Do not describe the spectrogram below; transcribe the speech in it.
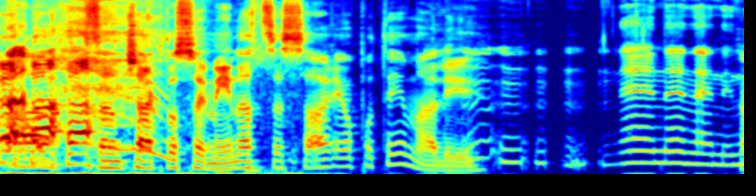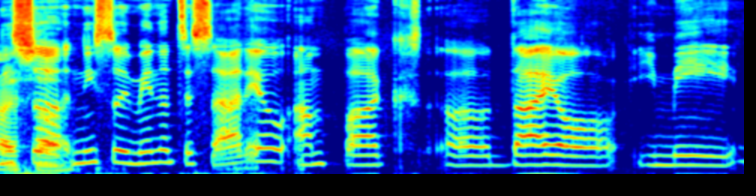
Sem čak, to so imena cesarjev potem ali? Ne, ne, ne, ne Kaj niso, so? niso imena cesarjev, ampak uh, dajo ime.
